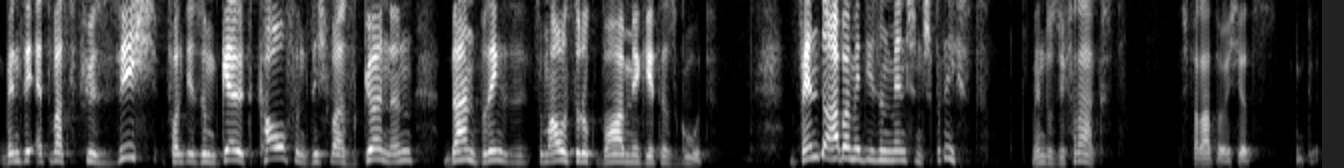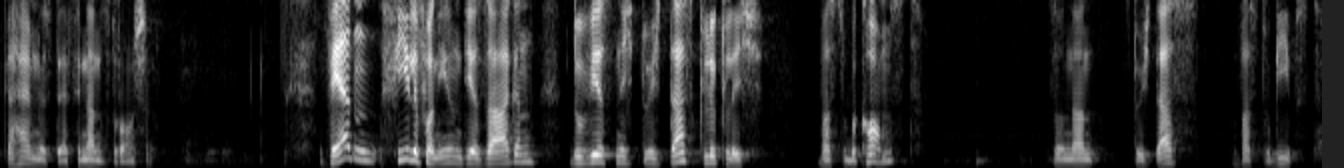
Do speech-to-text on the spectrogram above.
wenn sie etwas für sich von diesem Geld kaufen, sich was gönnen, dann bringen sie zum Ausdruck, boah, mir geht es gut. Wenn du aber mit diesen Menschen sprichst, wenn du sie fragst, ich verrate euch jetzt Geheimnis der Finanzbranche. Werden viele von ihnen dir sagen, du wirst nicht durch das glücklich, was du bekommst, sondern durch das, was du gibst.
